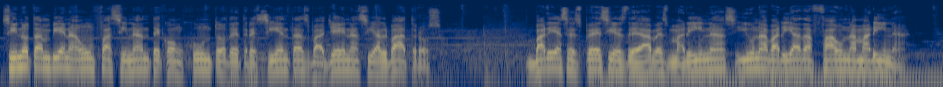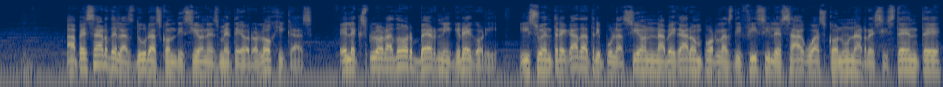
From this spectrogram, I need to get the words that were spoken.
sino también a un fascinante conjunto de 300 ballenas y albatros, varias especies de aves marinas y una variada fauna marina. A pesar de las duras condiciones meteorológicas, el explorador Bernie Gregory y su entregada tripulación navegaron por las difíciles aguas con una resistente,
